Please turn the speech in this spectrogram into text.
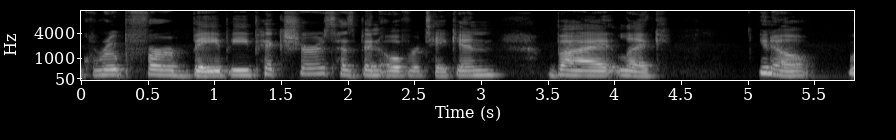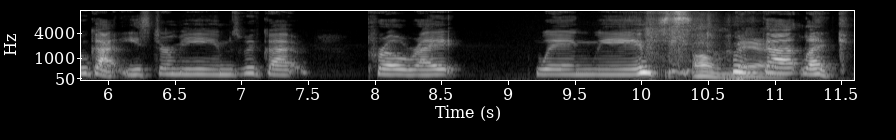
group for baby pictures has been overtaken by like, you know, we've got Easter memes, we've got pro right wing memes. Oh, we've got like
